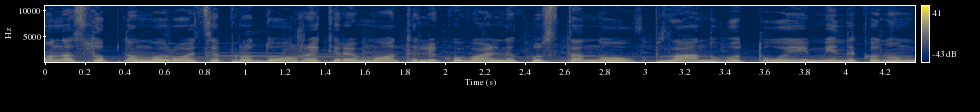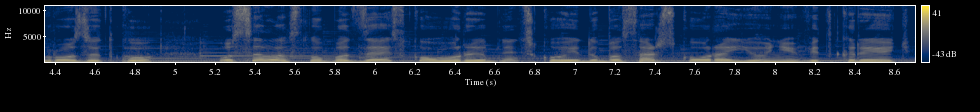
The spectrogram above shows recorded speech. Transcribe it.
У наступному році продовжать ремонт лікувальних установ. План готує Мінекономрозвитку. У селах Слободзейського, Рибницького і Дубосарського районів відкриють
